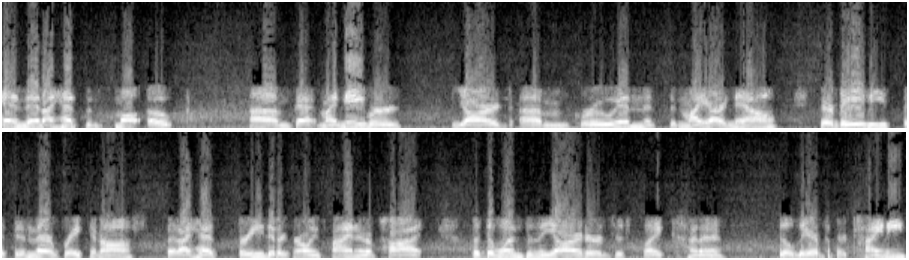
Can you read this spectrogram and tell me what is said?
And then I had some small oak um, that my neighbor's yard um, grew in. It's in my yard now. They're babies, but then they're breaking off. But I had three that are growing fine in a pot, but the ones in the yard are just like kind of still there, but they're tiny.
